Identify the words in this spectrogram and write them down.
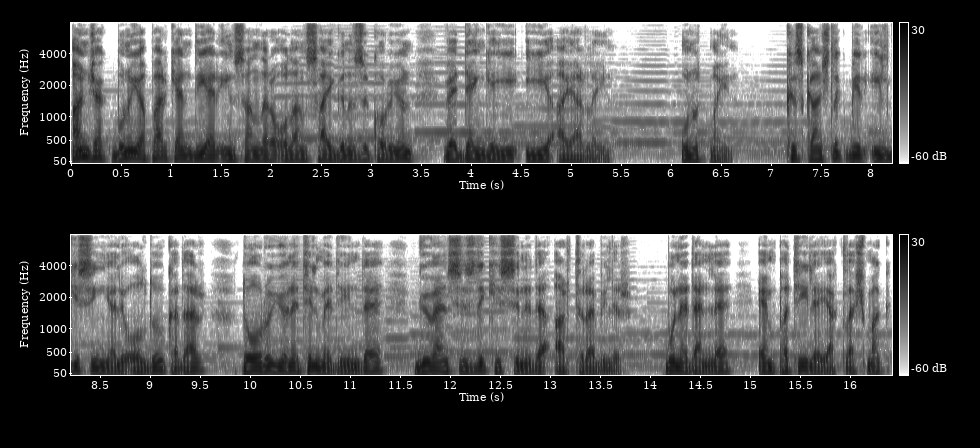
Ancak bunu yaparken diğer insanlara olan saygınızı koruyun ve dengeyi iyi ayarlayın. Unutmayın, kıskançlık bir ilgi sinyali olduğu kadar doğru yönetilmediğinde güvensizlik hissini de artırabilir. Bu nedenle empatiyle yaklaşmak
